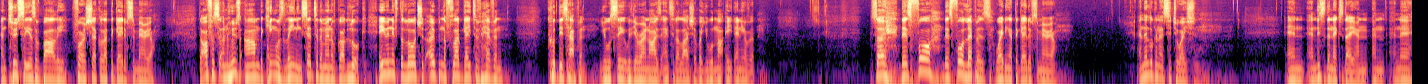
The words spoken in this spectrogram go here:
and two seahs of barley for a shekel at the gate of Samaria. The officer on whose arm the king was leaning said to the men of God, Look, even if the Lord should open the floodgates of heaven, could this happen? You will see it with your own eyes, answered Elisha, but you will not eat any of it. So there's four, there's four lepers waiting at the gate of Samaria and they're looking at the situation. And and this is the next day, and and and they're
